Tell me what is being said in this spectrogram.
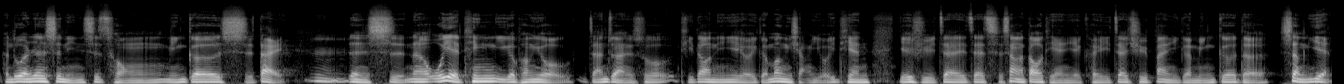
很多人认识您是从民歌时代嗯。认识，那我也听一个朋友辗转说提到您也有一个梦想，有一天也许在在池上的稻田也可以再去办一个民歌的盛宴。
